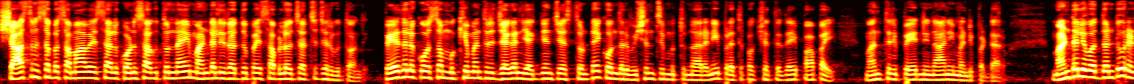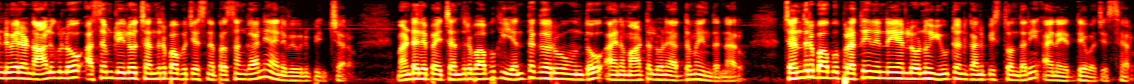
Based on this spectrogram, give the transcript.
శాసనసభ సమావేశాలు కొనసాగుతున్నాయి. మండలి రద్దుపై సభలో చర్చ జరుగుతోంది. పేదల కోసం ముఖ్యమంత్రి జగన్ యజ్ఞం చేస్తుంటే కొందరు విషం చిమ్ముతున్నారని ప్రతిపక్ష తెదేపాపై మంత్రి పేర్ని నాని మండిపడ్డారు. మండలి వద్దంటూ రెండు వేల నాలుగులో అసెంబ్లీలో చంద్రబాబు చేసిన ప్రసంగాన్ని ఆయన వినిపించారు మండలిపై చంద్రబాబుకి ఎంత గౌరవం ఉందో ఆయన మాటలోనే అర్థమైందన్నారు. చంద్రబాబు ప్రతి నిర్ణయంలోనూ యూటర్న్ కనిపిస్తోందని ఆయన ఎద్దేవా చేశారు.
